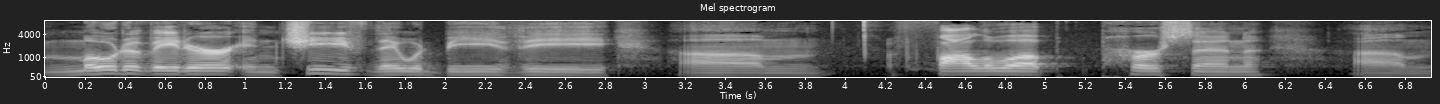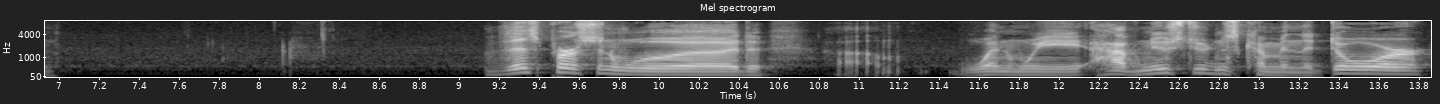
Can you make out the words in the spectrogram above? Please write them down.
motivator in chief. They would be the um, follow up person. Um, this person would, um, when we have new students come in the door,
